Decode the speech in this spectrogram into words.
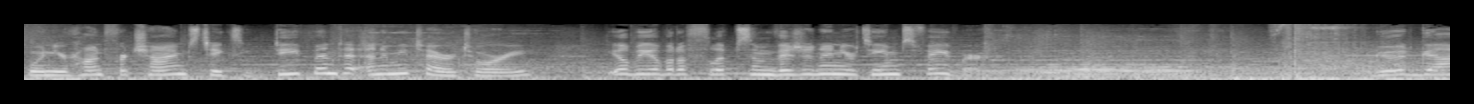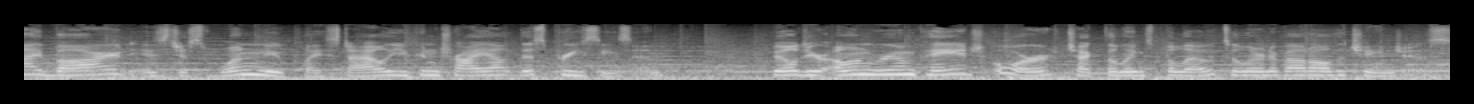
When your hunt for chimes takes you deep into enemy territory, you'll be able to flip some vision in your team's favor. Good Guy Bard is just one new playstyle you can try out this preseason. Build your own rune page or check the links below to learn about all the changes.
